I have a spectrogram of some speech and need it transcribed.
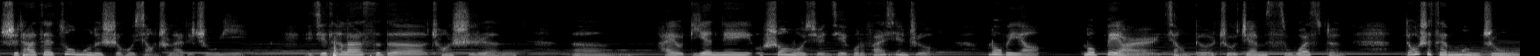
是他在做梦的时候想出来的主意，以及特拉斯的创始人，嗯，还有 DNA 双螺旋结构的发现者诺贝尔诺贝尔奖得主 James Weston，都是在梦中，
